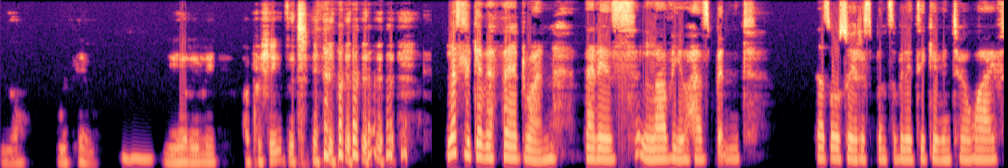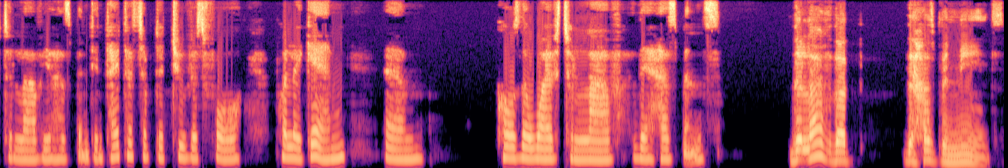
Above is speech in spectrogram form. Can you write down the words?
you know, with him. Mm-hmm. He really appreciates it. Let's look at the third one. That is love your husband. That's also a responsibility given to a wife to love your husband. In Titus chapter 2 verse 4, Paul again um, calls the wives to love their husbands. the love that the husband needs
